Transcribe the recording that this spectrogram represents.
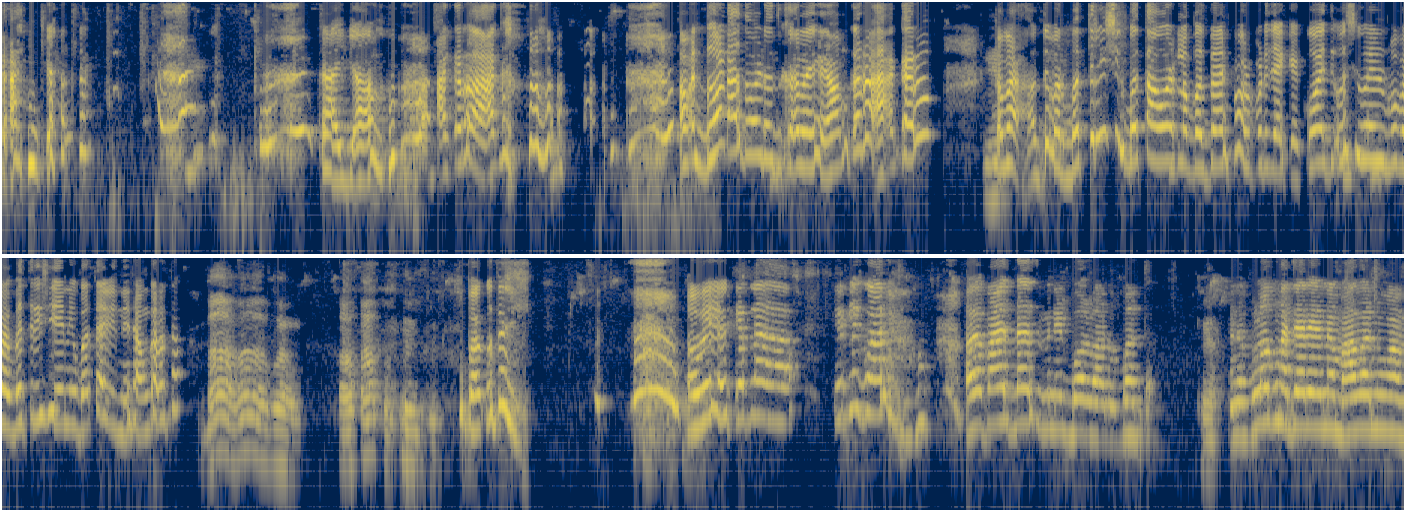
કાંઈ ગયા. કાંઈ ક્યાં આ કરો આ કરો. અમે દોડા દોડ જ કરે આમ કરો, આ કરો. તમારે તમારે બત્રીસી બતાવો એટલે બધા ખબર પડી જાય કે કોઈ દિવસ હોય ને પપ્પા બત્રીસી એની બતાવી નહીં. આમ કરો તો. પાકું થઈ હવે કેટલા કેટલીક વાર હવે પાંચ દસ મિનિટ બોલવાનું બંધ. અને અને બ્લોગમાં જ્યારે એને માવાનું આમ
